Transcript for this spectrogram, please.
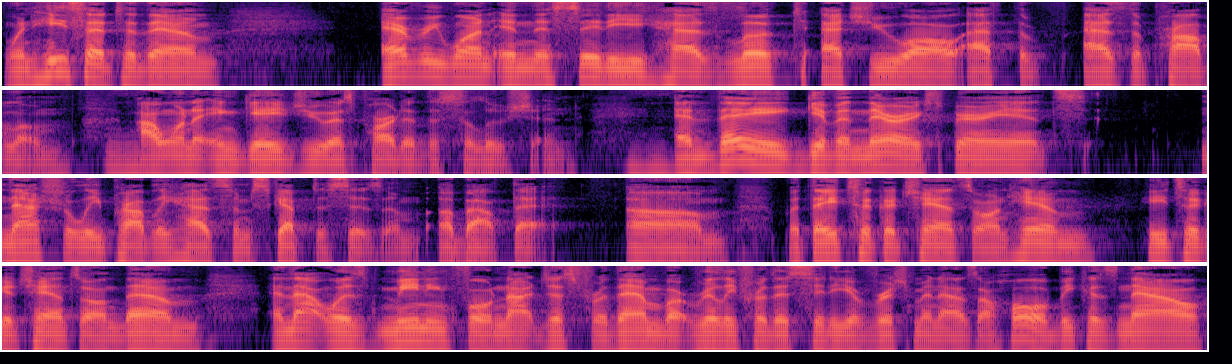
when he said to them, everyone in this city has looked at you all at the, as the problem. Mm-hmm. I want to engage you as part of the solution. Mm-hmm. And they, given their experience, naturally probably had some skepticism about that. Um, but they took a chance on him, he took a chance on them. And that was meaningful not just for them, but really for the city of Richmond as a whole, because now,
